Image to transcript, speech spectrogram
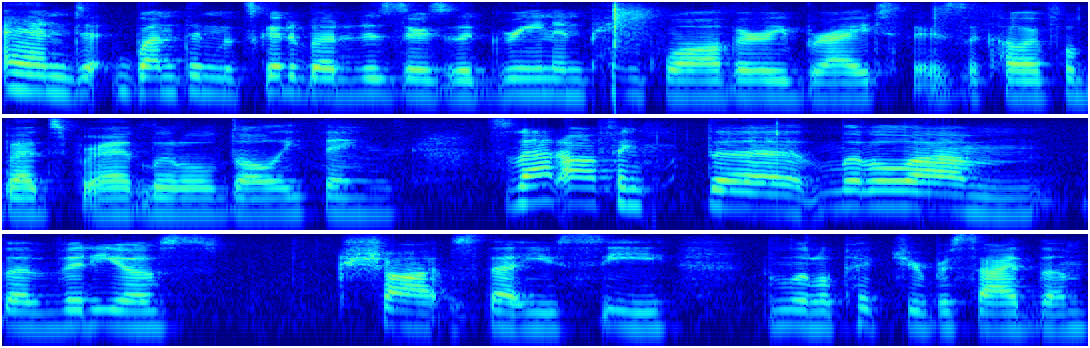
And one thing that's good about it is there's a green and pink wall, very bright. There's the colorful bedspread, little dolly things. So that often, the little, um, the videos shots that you see, the little picture beside them,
